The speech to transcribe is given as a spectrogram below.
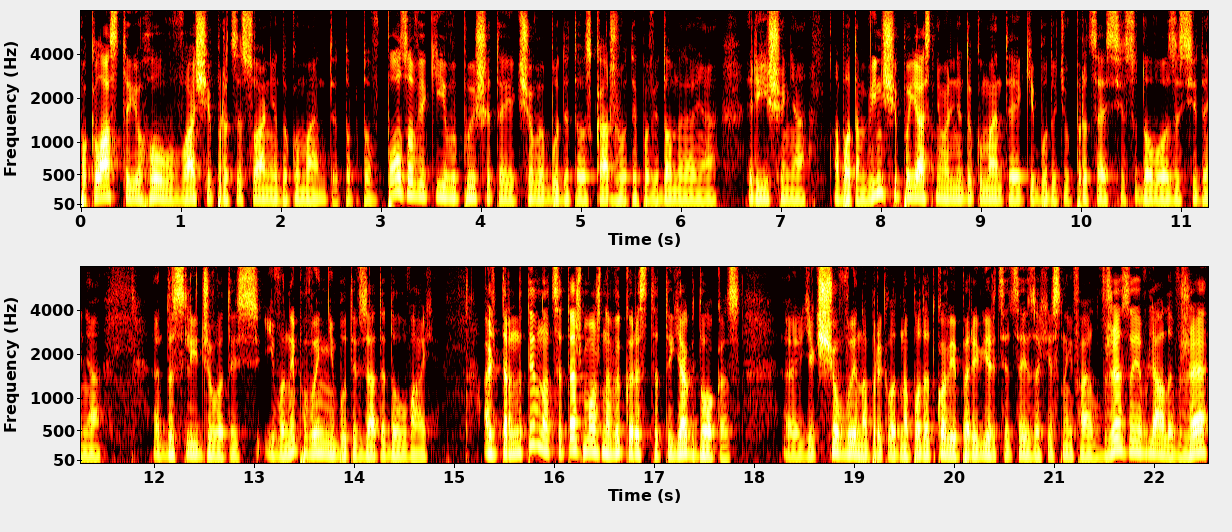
покласти його в ваші процесуальні документи, тобто в позов, який ви пишете, якщо ви будете оскаржувати повідомлення рішення, або там в інші пояснювальні документи, які будуть у процесі судового засідання е, досліджуватись, і вони повинні бути взяти до уваги. Альтернативно, це теж можна використати як доказ. Е, якщо ви, наприклад, на податковій перевірці цей захисний файл вже заявляли, вже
